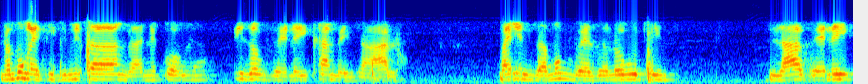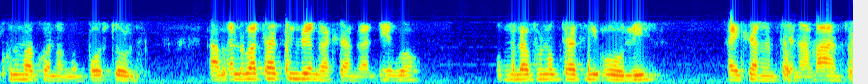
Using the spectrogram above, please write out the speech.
noma ungayigijimisa kangani ikomo izokuvele ikhambe njalo. Manje ngizama ukuveza lokuthi la vele ikhuluma khona ngompostoli abantu bathatha into engahlanganiko umuntu afuna ukuthatha i-oli ayihlanganise namanzi.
